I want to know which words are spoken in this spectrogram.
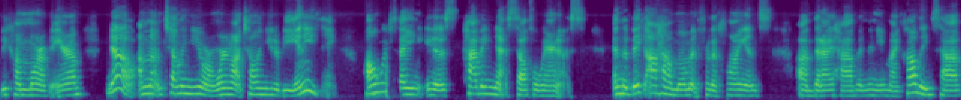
become more of an Arab? No, I'm not telling you, or we're not telling you to be anything. All we're saying is having that self awareness. And the big aha moment for the clients um, that I have and many of my colleagues have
